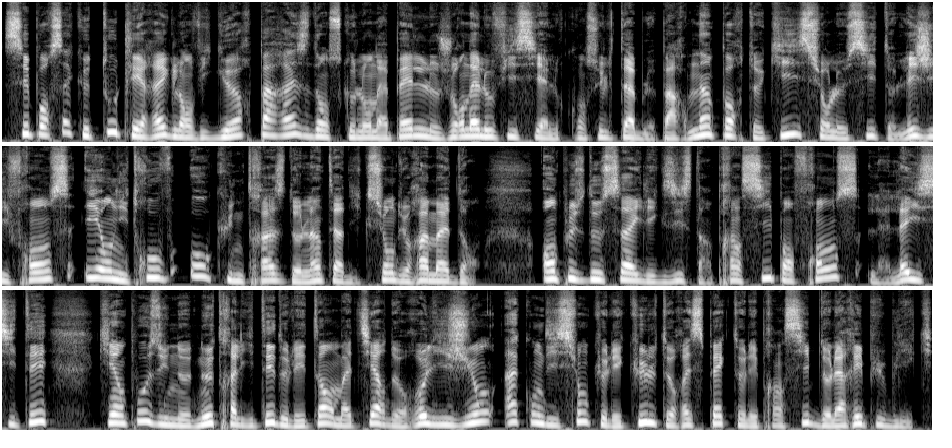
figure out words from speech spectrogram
c'est pour ça que toutes les règles en vigueur paraissent dans ce que l'on appelle le journal officiel, consultable par n'importe qui sur le site Légifrance et on n'y trouve aucune trace de l'interdiction du ramadan. En plus de ça, il existe un principe en France, la laïcité, qui impose une neutralité de l'État en matière de religion à condition que les cultes respectent les principes de la République.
